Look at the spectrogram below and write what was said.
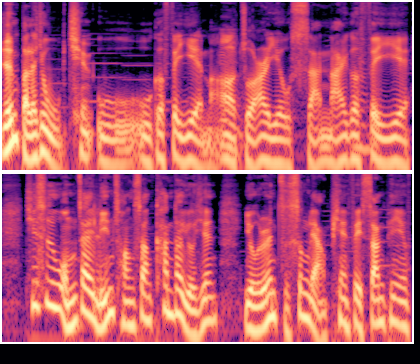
人本来就五千五五个肺叶嘛，啊，左二右三，拿一个肺叶，其实我们在临床上看到有些有人只剩两片肺、三片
